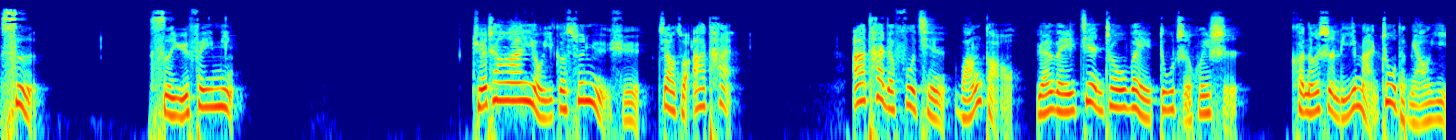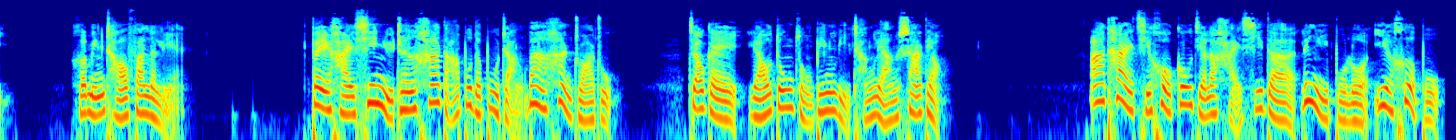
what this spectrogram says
四，死于非命。觉昌安有一个孙女婿，叫做阿泰。阿泰的父亲王杲原为建州卫都指挥使，可能是李满柱的苗裔，和明朝翻了脸，被海西女真哈达部的部长万汉抓住，交给辽东总兵李成梁杀掉。阿泰其后勾结了海西的另一部落叶赫部，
